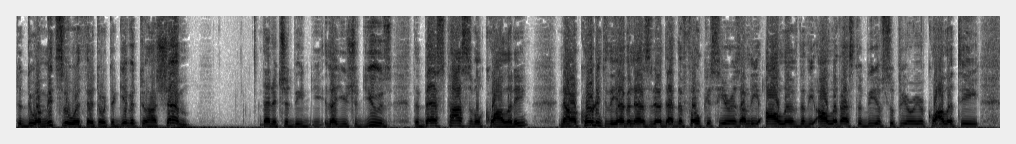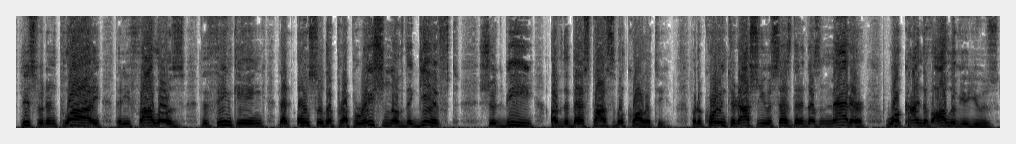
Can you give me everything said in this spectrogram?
to do a mitzvah with it, or to give it to Hashem, that it should be that you should use the best possible quality. Now, according to the Even Ezra, that the focus here is on the olive, that the olive has to be of superior quality. This would imply that he follows the thinking that also the preparation of the gift should be of the best possible quality. But according to Rashi, who says that it doesn't matter what kind of olive you use.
